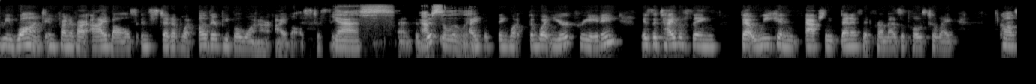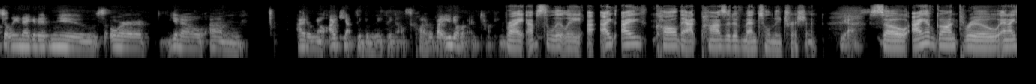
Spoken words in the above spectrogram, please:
we want in front of our eyeballs instead of what other people want our eyeballs to see. yes. And this absolutely. is the type of thing what the what you're creating is the type of thing that we can actually benefit from as opposed to like constantly negative news or you know um I don't know. I can't think of anything else clever, but you know what I'm talking about. Right. Absolutely. I, I, call that positive mental nutrition. Yes. So I have gone through and I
